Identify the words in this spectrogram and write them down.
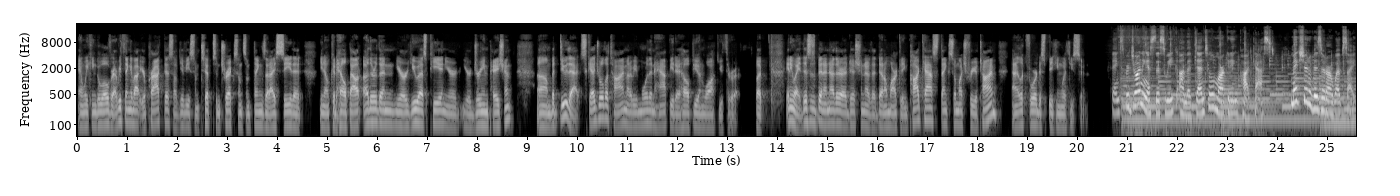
and we can go over everything about your practice. I'll give you some tips and tricks on some things that I see that you know could help out other than your USP and your your dream patient. Um, but do that. Schedule the time. I'll be more than happy to help you and walk you through it. But anyway, this has been another edition of the Dental Marketing Podcast. Thanks so much for your time, and I look forward to speaking with you soon. Thanks for joining us this week on the Dental Marketing Podcast. Make sure to visit our website,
